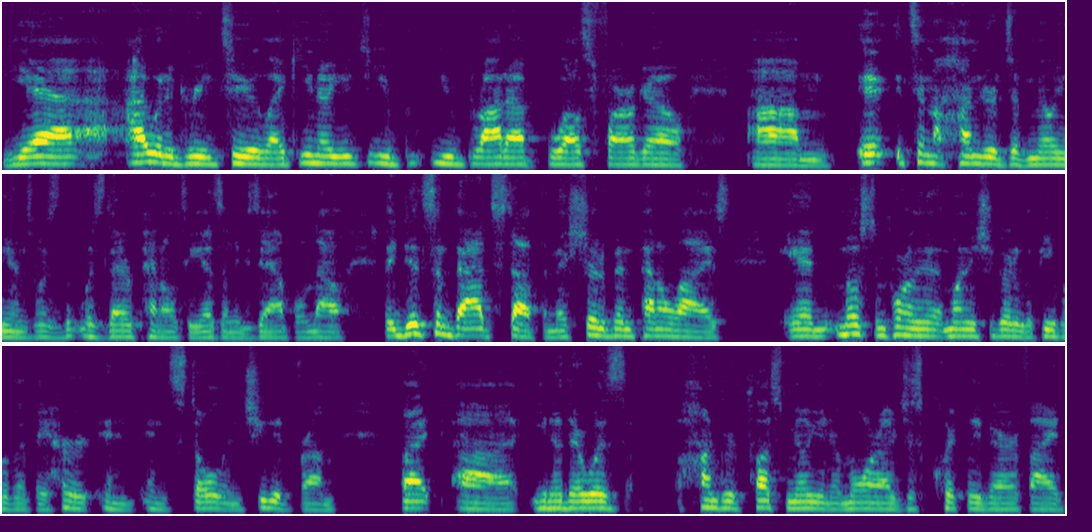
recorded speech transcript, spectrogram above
Yeah, I would agree too. Like you know, you you you brought up Wells Fargo. Um, it, it's in the hundreds of millions was was their penalty as an example. Now they did some bad stuff and they should have been penalized. And most importantly, that money should go to the people that they hurt and, and stole and cheated from. But uh, you know, there was a hundred plus million or more. I just quickly verified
